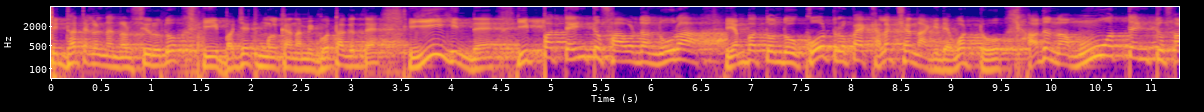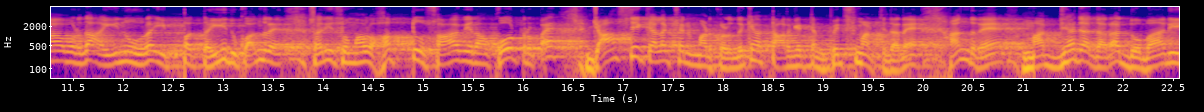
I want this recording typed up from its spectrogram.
ಸಿದ್ಧತೆಗಳನ್ನ ನಡೆಸಿರೋದು ಈ ಬಜೆಟ್ ಮೂಲಕ ನಮಗೆ ಗೊತ್ತಾಗುತ್ತೆ. ಈ ಹಿಂದೆ ಇಪ್ಪತ್ತೆಂಟು ಸಾವಿರದ ನೂರ ಎಂಬತ್ತೊಂದು ಕೋಟಿ ರೂಪಾಯಿ ಕಲೆಕ್ಷನ್ ಆಗಿದೆ ಒಟ್ಟು, ಅದನ್ನು ಮೂವತ್ತೆಂಟು ಸಾವಿರದ ಐನೂರ ಇಪ್ಪತ್ತೈದು ಅಂದರೆ ಸರಿ ಸುಮಾರು ಹತ್ತು ಸಾವಿರ ಕೋಟಿ ರೂಪಾಯಿ ಜಾಸ್ತಿ ಕಲೆಕ್ಷನ್ ಮಾಡ್ಕೊಳ್ಳೋದಕ್ಕೆ ಆ ಟಾರ್ಗೆಟನ್ನು ಫಿಕ್ಸ್ ಮಾಡ್ತಿದ್ದಾರೆ. ಅಂದರೆ ಮಧ್ಯದ ದರ ದುಬಾರಿ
